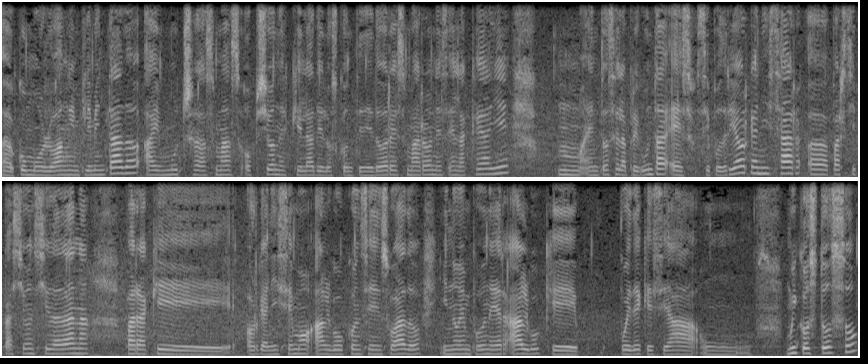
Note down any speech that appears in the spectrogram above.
eh, cómo lo han implementado. Hay muchas más opciones que la de los contenedores marrones en la calle entonces la pregunta es, ¿se podría organizar uh, participación ciudadana para que organicemos algo consensuado y no imponer algo que puede que sea muy costoso?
